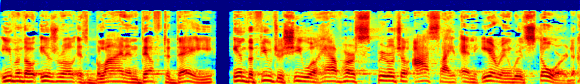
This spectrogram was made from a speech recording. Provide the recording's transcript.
even though Israel is blind and deaf today, in the future, she will have her spiritual eyesight and hearing restored.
